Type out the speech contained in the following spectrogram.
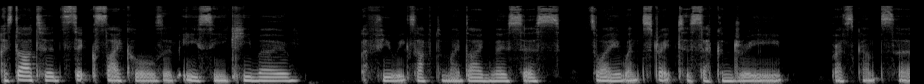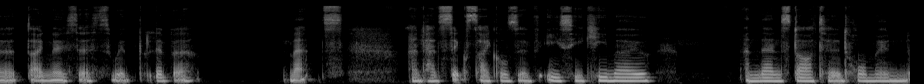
I started six cycles of EC chemo a few weeks after my diagnosis. So I went straight to secondary breast cancer diagnosis with liver mets and had six cycles of EC chemo and then started hormone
